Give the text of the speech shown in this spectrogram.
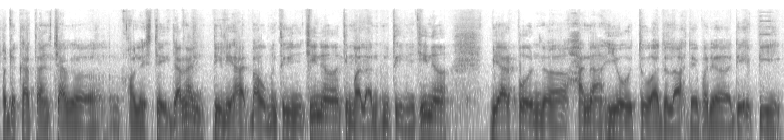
pendekatan secara holistik. Jangan dilihat bahawa menterinya Cina timbalan menterinya Cina biarpun uh, Hana Yu itu adalah daripada DAP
